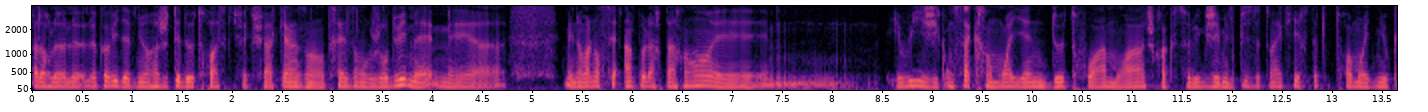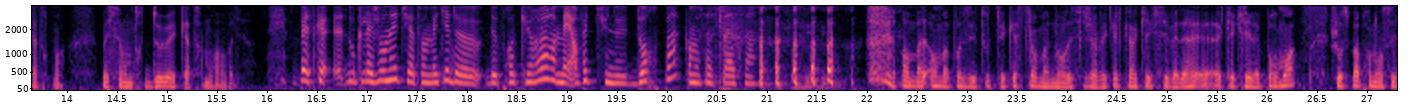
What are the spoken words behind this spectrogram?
Alors, le, le- le Covid est venu en rajouter 2-3, ce qui fait que je suis à 15 ans, 13 ans aujourd'hui, mais, mais, euh, mais normalement, c'est un polar par an. Et, et oui, j'y consacre en moyenne 2-3 mois. Je crois que celui que j'ai mis le plus de temps à écrire, c'était peut-être 3 mois et demi ou 4 mois. Mais c'est entre 2 et 4 mois, on va dire. Parce que euh, donc la journée, tu as ton métier de, de procureur, mais en fait, tu ne dors pas? Comment ça se passe? On m'a on m'a posé toutes les questions, on m'a demandé si j'avais quelqu'un qui écrivait, derrière- qui écrivait pour moi. J'ose pas prononcer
